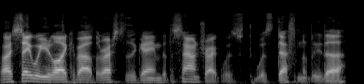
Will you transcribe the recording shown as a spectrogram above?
I say what you like about the rest of the game, but the soundtrack was was definitely there.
